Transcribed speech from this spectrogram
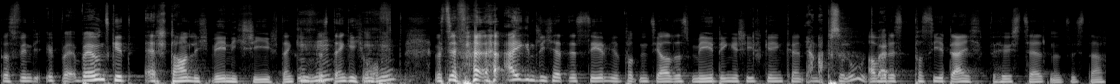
das finde ich, bei uns geht erstaunlich wenig schief, denke ich, mhm. das denke ich mhm. oft. eigentlich hätte es sehr viel Potenzial, dass mehr Dinge schief gehen könnten. Ja, absolut. Aber es passiert eigentlich höchst selten und es ist auch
